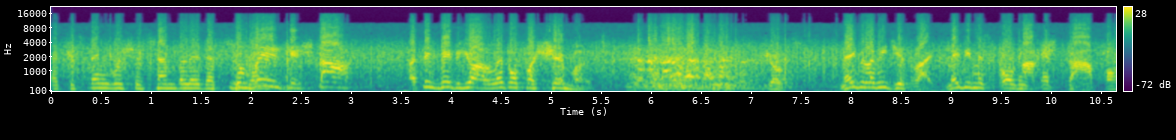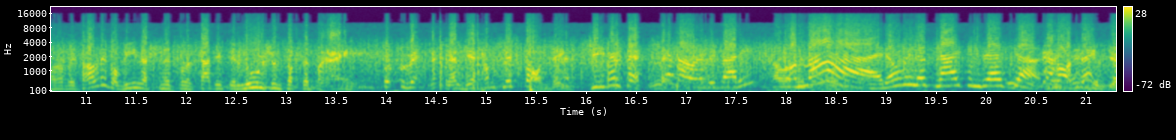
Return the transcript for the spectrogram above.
a distinguished assembly that's... Luigi, stop! I think maybe you're a little for shimmers. Jokes. Maybe Luigi is right. Maybe Miss Spaulding... Ah, stop, Horowitz. Our little Wiener Schnitzel has got the delusions of the brain. Well, well, here comes Miss Spaulding. She will settle it. Hello, everybody. Hello. Oh, my, don't we look nice and dressed up? Oh, thank you.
